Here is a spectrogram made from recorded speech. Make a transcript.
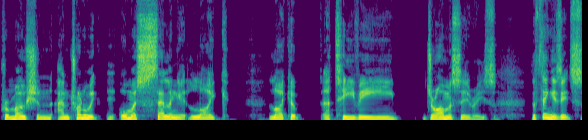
promotion and trying to almost selling it like like a, a TV drama series. The thing is, it's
